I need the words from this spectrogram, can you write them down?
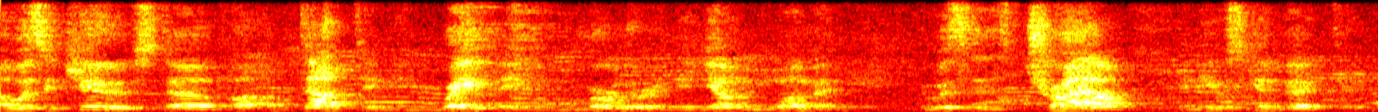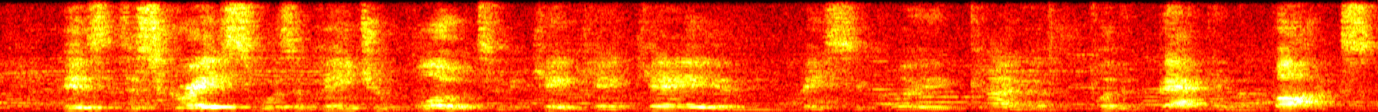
uh, was accused of uh, abducting and raping and murdering a young woman. It was his trial, and he was convicted. His disgrace was a major blow to the KKK and basically kind of put it back in the box.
